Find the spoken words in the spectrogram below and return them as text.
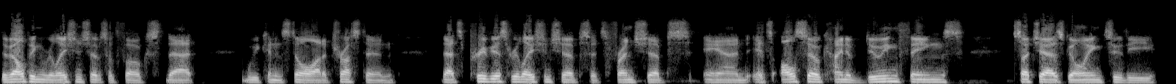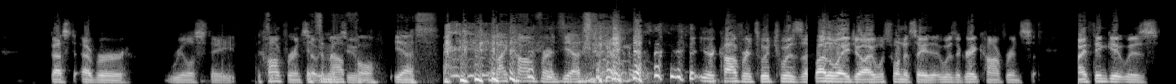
developing relationships with folks that we can instill a lot of trust in. That's previous relationships, it's friendships, and it's also kind of doing things such as going to the best ever real estate it's conference. A, it's a mouthful. To. Yes, my conference. Yes, your conference, which was, uh, by the way, Joe. I just want to say that it was a great conference. I think it was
